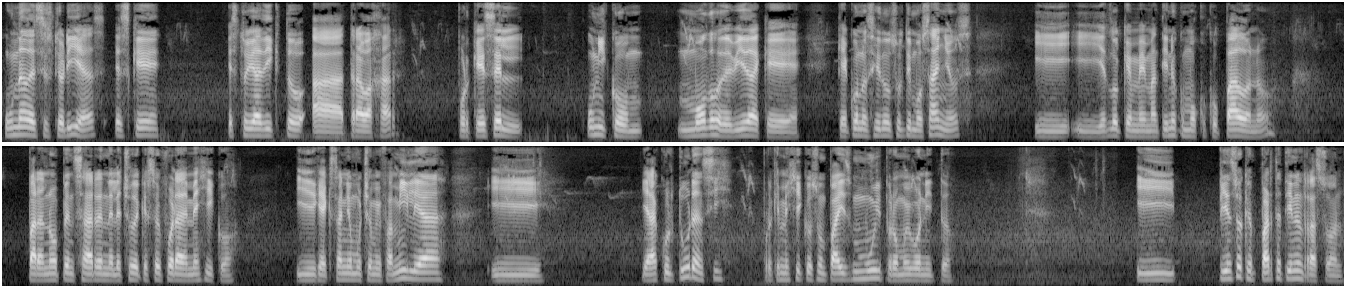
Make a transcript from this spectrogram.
Una de sus teorías es que estoy adicto a trabajar porque es el único modo de vida que, he conocido en los últimos años y, es lo que me mantiene como ocupado, ¿no? Para no pensar en el hecho de que estoy fuera de México y que extraño mucho a mi familia y, y a la cultura en sí, porque México es un país muy, pero muy bonito. Y pienso que en parte tienen razón,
